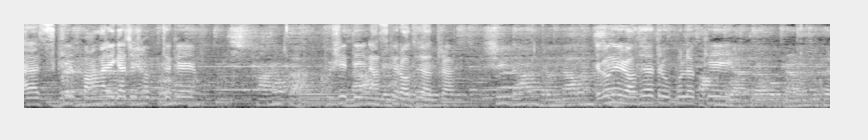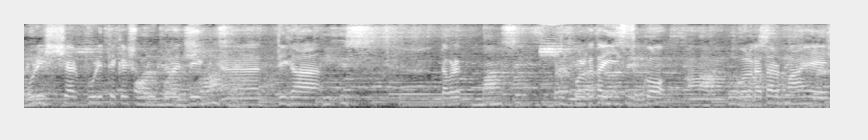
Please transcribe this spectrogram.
আর আজকে বাঙালির কাছে সব থেকে খুশির দিন আজকে রথযাত্রা। এবং এই রথযাত্রা উপলক্ষে উড়িষ্যার পুরী থেকে শুরু করে দিঘ- তারপরে কলকাতা ইস্ক কলকাতার মাহেশ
